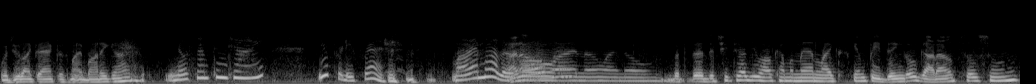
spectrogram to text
Would you like to act as my bodyguard? You know something, Johnny? You're pretty fresh. My mother. I know, always- I know, I know. But uh, did she tell you how come a man like Skimpy Dingle got out so soon?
